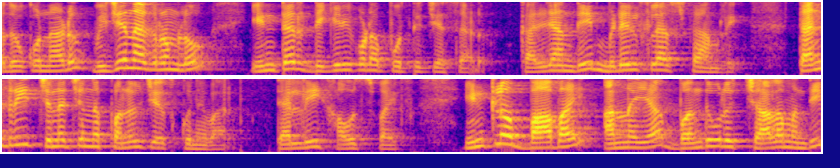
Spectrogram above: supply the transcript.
చదువుకున్నాడు. విజయనగరంలో ఇంటర్ డిగ్రీ కూడా పూర్తి చేశాడు. కళ్యాణ్ది మిడిల్ క్లాస్ ఫ్యామిలీ. తండ్రి చిన్న చిన్న పనులు చేసుకునేవారు. తల్లి హౌస్ వైఫ్ ఇంట్లో బాబాయ్ అన్నయ్య బంధువులు చాలామంది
